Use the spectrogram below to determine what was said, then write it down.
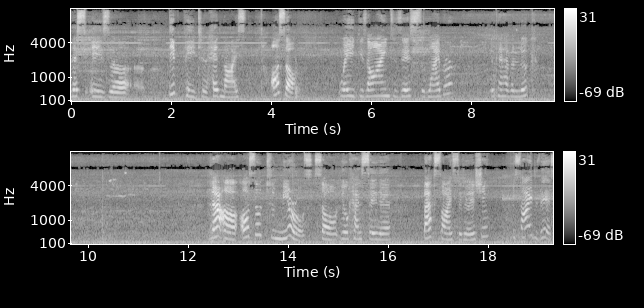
This is a deep pit head headlights. Also, we designed this wiper. You can have a look. There are also two mirrors, so you can see the backside situation. Besides this,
